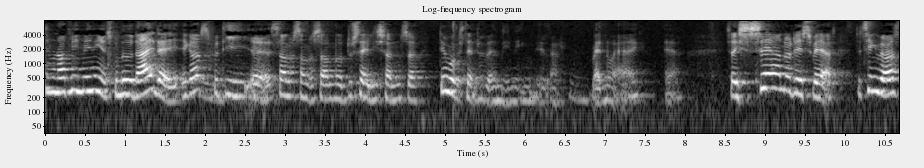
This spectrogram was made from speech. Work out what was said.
det var nok lige meningen, jeg skulle møde dig i dag, ikke også? Fordi øh, sådan og sådan og sådan, og du sagde lige sådan, så det må bestemt have været meningen, eller hvad det nu er, ikke? Ja. Så især når det er svært, det tænker vi også,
